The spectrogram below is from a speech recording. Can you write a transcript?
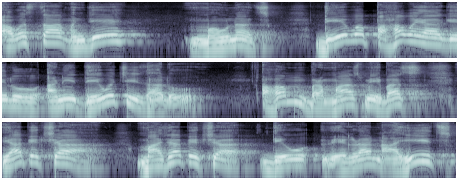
अवस्था म्हणजे मौनच. देव पहावया गेलो आणि देवची झालो. अहम ब्रह्मास्मी बस. यापेक्षा माझ्यापेक्षा देव वेगळा नाहीच.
